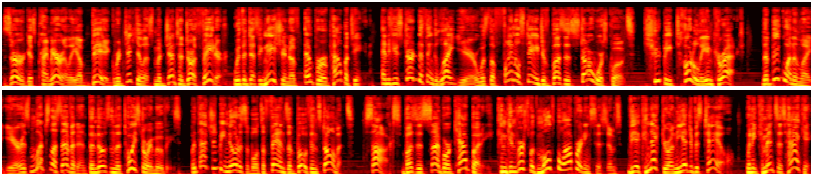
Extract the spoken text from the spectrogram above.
Zurg is primarily a big, ridiculous magenta Darth Vader with the designation of Emperor Palpatine. And if you started to think Lightyear was the final stage of Buzz's Star Wars quotes, you'd be totally incorrect. The big one in Lightyear is much less evident than those in the Toy Story movies, but that should be noticeable to fans of both installments. Sox, Buzz's cyborg cat buddy, can converse with multiple operating systems via connector on the edge of his tail. When he commences hacking,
